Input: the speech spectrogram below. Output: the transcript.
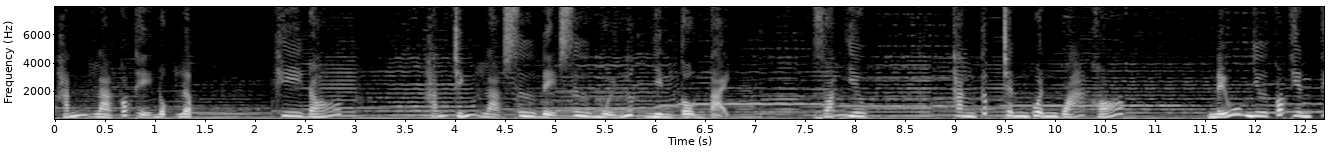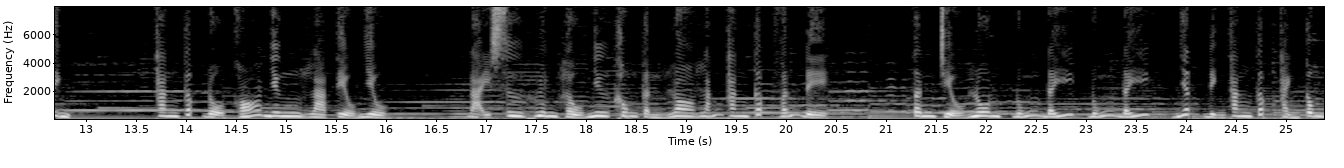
Hắn là có thể độc lập. Khi đó, Hắn chính là sư đệ sư mũi nước nhìn tồn tại. Doãn yêu, Thăng cấp chân quân quá khó. Nếu như có thiên tinh, Thăng cấp độ khó nhưng là tiểu nhiều. Đại sư Huyên hầu như không cần lo lắng thăng cấp vấn đề. Tân Triệu Lôn, đúng đấy đúng đấy, Nhất định thăng cấp thành công.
